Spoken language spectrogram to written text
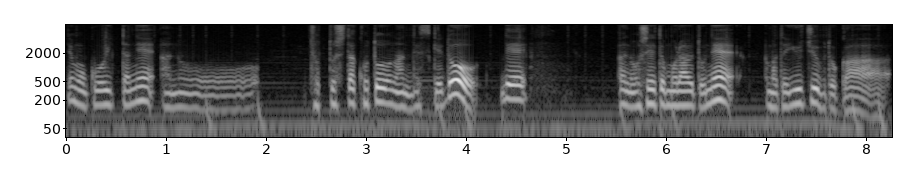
でもこういったねあのちょっとしたことなんですけどであの教えてもらうとねまた YouTube とか、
